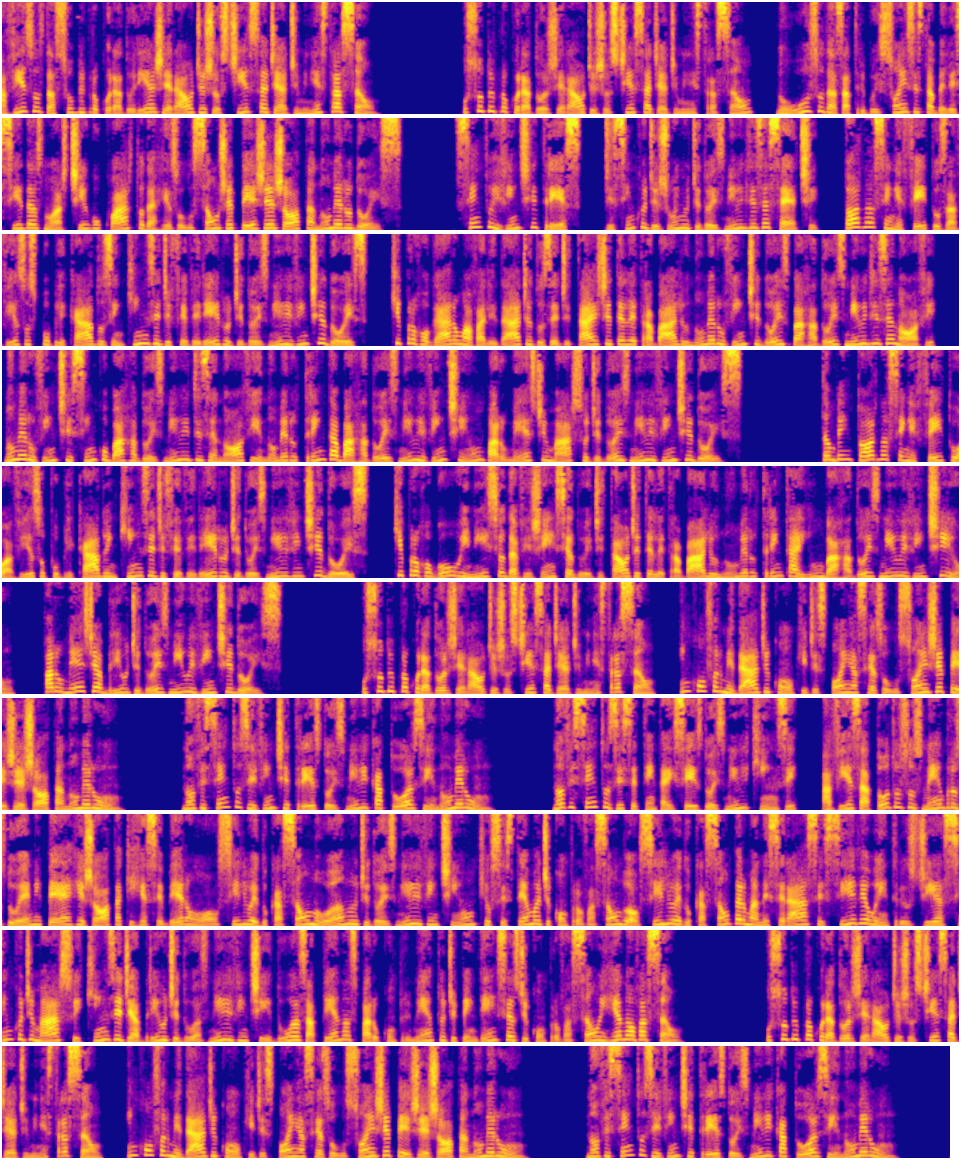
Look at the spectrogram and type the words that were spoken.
Avisos da Subprocuradoria-Geral de Justiça de Administração o Subprocurador-Geral de Justiça de Administração, no uso das atribuições estabelecidas no artigo 4 da Resolução GPGJ nº 2. 123, de 5 de junho de 2017, torna-se em efeito os avisos publicados em 15 de fevereiro de 2022, que prorrogaram a validade dos editais de teletrabalho número 22/2019, número 25/2019 e número 30/2021 para o mês de março de 2022. Também torna-se em efeito o aviso publicado em 15 de fevereiro de 2022, que prorrogou o início da vigência do edital de teletrabalho número 31/2021 para o mês de abril de 2022. O Subprocurador-Geral de Justiça de Administração, em conformidade com o que dispõe as resoluções GPGJ nº 1. 923/2014 e número 1. 976-2015, avisa a todos os membros do MPRJ que receberam o Auxílio Educação no ano de 2021 que o sistema de comprovação do Auxílio Educação permanecerá acessível entre os dias 5 de março e 15 de abril de 2022 apenas para o cumprimento de pendências de comprovação e renovação. O Subprocurador-Geral de Justiça de Administração, em conformidade com o que dispõe as resoluções GPGJ nº 1. 923-2014 e número 1.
